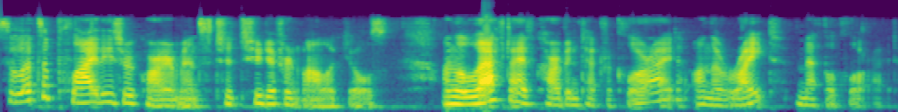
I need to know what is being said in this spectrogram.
So let's apply these requirements to two different molecules. On the left, I have carbon tetrachloride. On the right, methyl chloride.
